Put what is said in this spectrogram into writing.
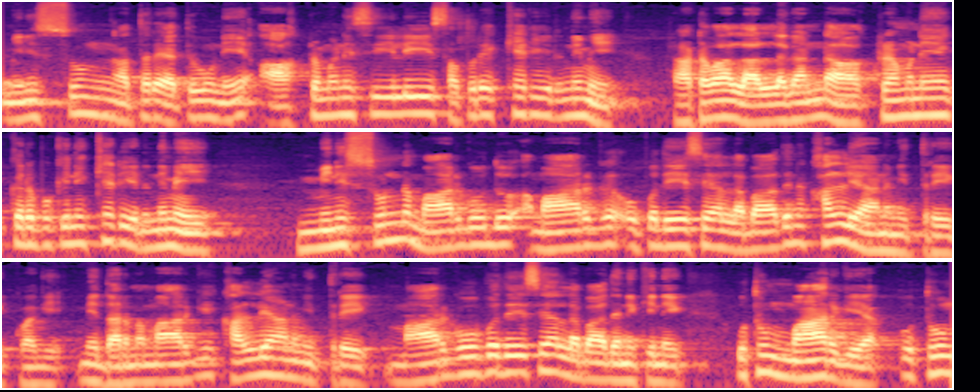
මිනිස්සුන් අතර ඇති වුණේ ආක්‍රමණශීලී සතුරෙක් හැටියට නෙමෙයි. රටවල් අල්ලගන්න ආක්‍රමණය කරපු කෙනෙක් හැටියට නෙමෙයි. මිනිස්සුන්ට මාර්ගෝද මාර්ග උපදේශයක් ලබා දෙන කල්යාණ මිත්‍රයෙක් වගේ. මේ ධර්ම මාර්ගයේ කල්යාණ මිත්‍රයෙක් මාර්ගෝපදේශයක් ලබා දෙන කෙනෙක් උතුම් මාර්ගයක් උතුම්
